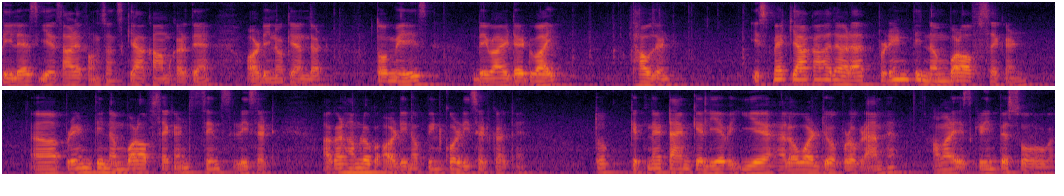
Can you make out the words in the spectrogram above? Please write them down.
डिलेस ये सारे फ़ंक्शंस क्या काम करते हैं ऑर्डिनो के अंदर। तो मिलीज डिवाइडेड बाई थाउज़ेंड। इसमें क्या कहा जा रहा है? Print the number of second print the number of second since reset. अगर हम लोग ऑर्डिनो पिन को रीसेट करते हैं तो कितने टाइम के लिए ये हेलो वर्ल्ड जो प्रोग्राम है, हमारे स्क्रीन पे शो होगा।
